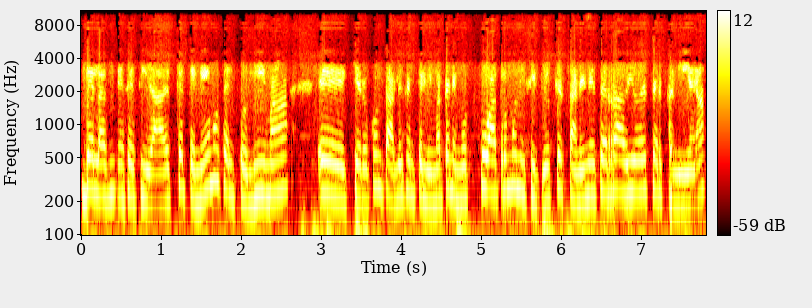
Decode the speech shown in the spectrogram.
de las necesidades que tenemos. El Tolima, eh, quiero contarles, en Tolima tenemos cuatro municipios que están en ese radio de cercanía,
